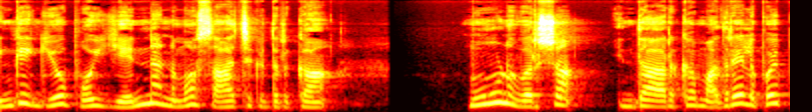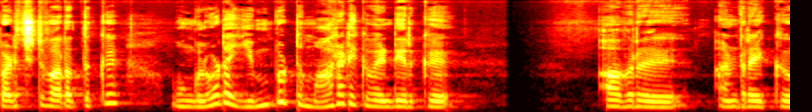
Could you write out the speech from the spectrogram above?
எங்கெங்கேயோ போய் என்னென்னமோ சாய்ச்சிக்கிட்டு இருக்கான். மூணு வருஷம் இந்த அறுக்க மதுரையில் போய் படிச்சுட்டு வர்றதுக்கு உங்களோட இம்புட்டு மாரடிக்க வேண்டியிருக்கு. அவர் அன்றைக்கு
